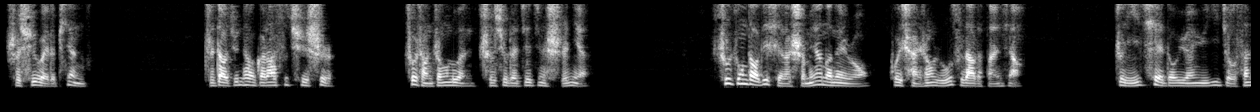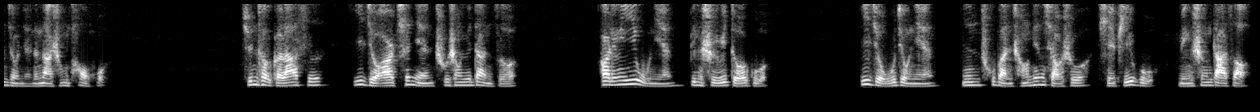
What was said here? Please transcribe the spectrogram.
是虚伪的骗子。直到君特·格拉斯去世，这场争论持续了接近十年。书中到底写了什么样的内容，会产生如此大的反响？这一切都源于1939年的那声炮火。君特·格拉斯1927年出生于但泽，2015年病逝于德国。一九五九年，因出版长篇小说《铁皮鼓》名声大噪。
